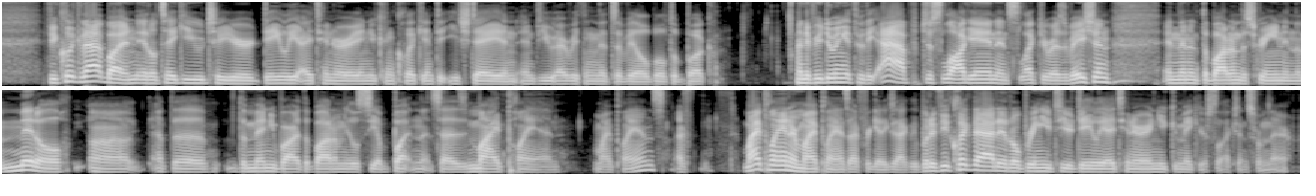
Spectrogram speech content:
If you click that button, it'll take you to your daily itinerary and you can click into each day and, and view everything that's available to book. And if you're doing it through the app, just log in and select your reservation, and then at the bottom of the screen, in the middle, uh, at the the menu bar at the bottom, you'll see a button that says "My Plan." My plans. My plan or my plans, I forget exactly. But if you click that, it'll bring you to your daily itinerary and you can make your selections from there.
